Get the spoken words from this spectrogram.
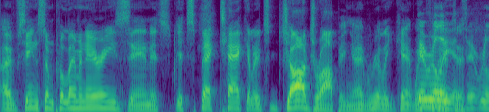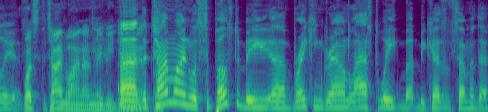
I've seen some preliminaries and it's it's spectacular. It's jaw dropping. I really can't wait. It really is. To, It really is. what's the timeline on maybe? Getting Uh, the to- timeline was supposed to be uh, breaking ground last week, but because of some of the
